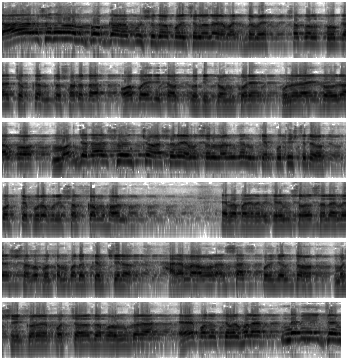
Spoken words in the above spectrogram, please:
তার সাধারণ প্রজ্ঞা পুষ্ট পরিচালনার মাধ্যমে সকল প্রকার চক্রান্ত সততা অবৈরিত অতিক্রম করে। পুনরায় গৌরব ও মর্যাদার সুচ্ছ আসনে মুসলমানগণকে প্রতিষ্ঠিত করতে পুরোপুরি সক্ষম হন। এ ব্যাপারে নবী করিম সাল্লামের সর্বপ্রথম পদক্ষেপ ছিল হারাম আমল আসাদ পর্যন্ত মুশরিকগণের পশ্চাদপন করা। এ পদক্ষেপের ফলে নবী করিম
